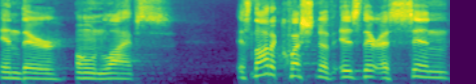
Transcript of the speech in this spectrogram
in their own lives. It's not a question of is there a sin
